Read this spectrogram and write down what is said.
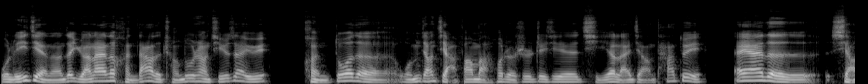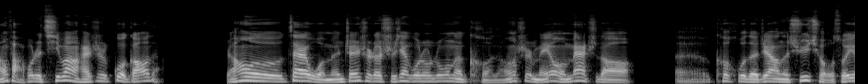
我理解呢，在原来的很大的程度上，其实在于很多的我们讲甲方吧，或者是这些企业来讲，他对 AI 的想法或者期望还是过高的，然后在我们真实的实现过程中呢，可能是没有 match 到。呃，客户的这样的需求，所以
